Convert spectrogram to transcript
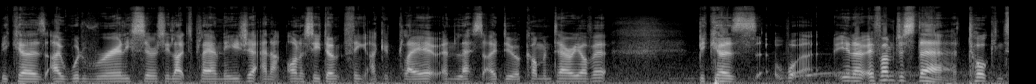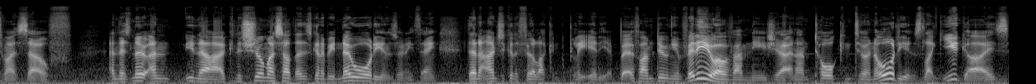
because I would really seriously like to play Amnesia, and I honestly don't think I could play it unless I do a commentary of it. Because you know, if I'm just there talking to myself, and there's no, and you know, I can assure myself that there's going to be no audience or anything, then I'm just going to feel like a complete idiot. But if I'm doing a video of Amnesia and I'm talking to an audience like you guys,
